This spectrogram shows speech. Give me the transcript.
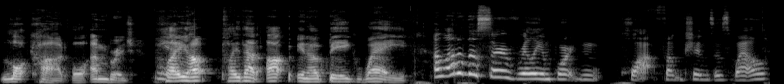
Lockhart or Umbridge, play up, play that up in a big way. a lot of those serve really important plot functions as well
